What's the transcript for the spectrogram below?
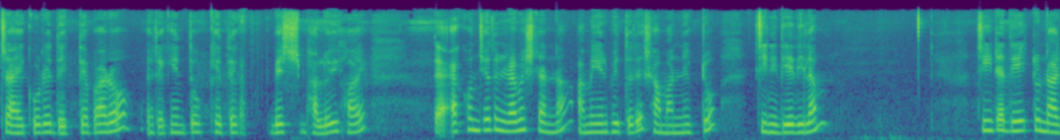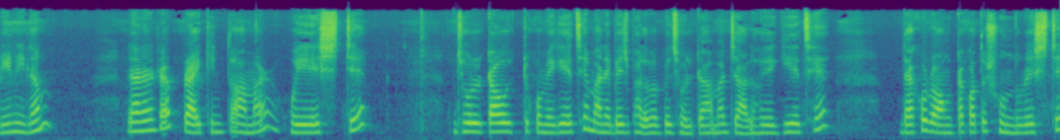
ট্রাই করে দেখতে পারো। এটা কিন্তু খেতে বেশ ভালোই হয়। তা এখন যেহেতু নিরামিষ রান্না, আমি এর ভিতরে সামান্য একটু চিনি দিয়ে দিলাম। চিনিটা দিয়ে একটু নাড়িয়ে নিলাম। রান্নাটা প্রায় কিন্তু আমার হয়ে এসছে। ঝোলটাও একটু কমে গিয়েছে মানে বেশ ভালোভাবে ঝোলটা আমার জাল হয়ে গিয়েছে। দেখো রঙটা কত সুন্দর এসছে।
